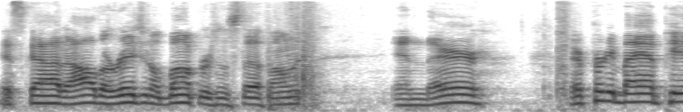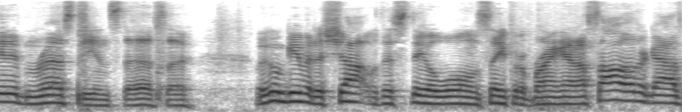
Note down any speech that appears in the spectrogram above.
It's got all the original bumpers and stuff on it. And they're they're pretty bad pitted and rusty and stuff, so we're gonna give it a shot with this steel wool and see if it'll bring out. I saw other guys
